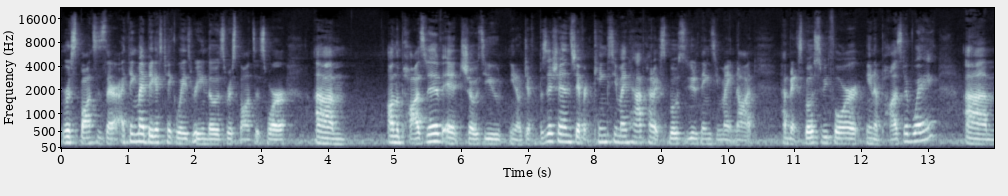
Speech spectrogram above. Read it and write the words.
responses there. I think my biggest takeaways reading those responses were um, on the positive, it shows you, you know, different positions, different kinks you might have, kind of exposes you to things you might not have been exposed to before in a positive way. Um,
